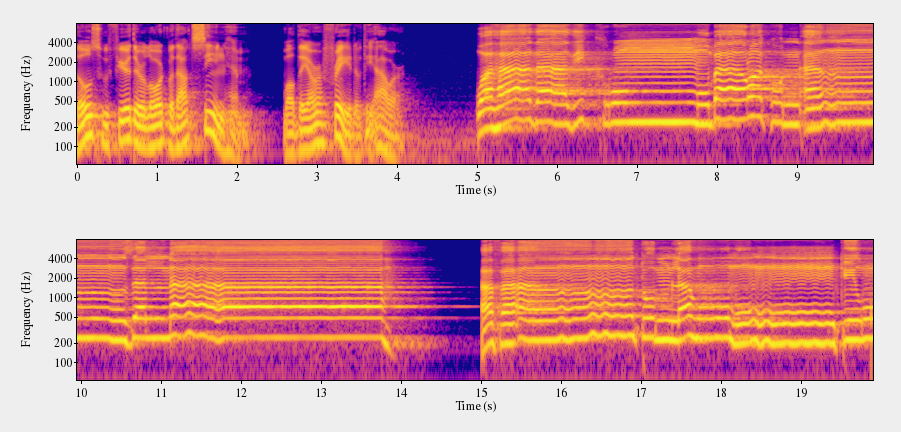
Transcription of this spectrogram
Those who fear their Lord without seeing Him, while they are afraid of the hour. وهذا ذكر مبارك أنزلناه أفأنتم له منكرون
